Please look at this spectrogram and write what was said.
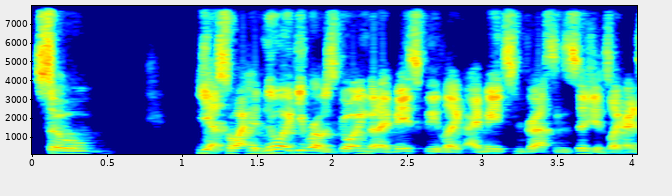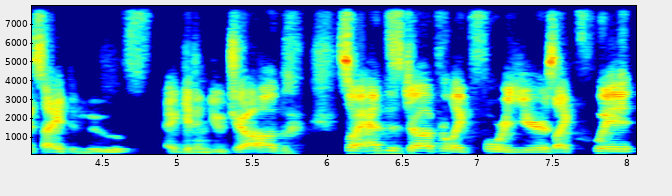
So yeah, so I had no idea where I was going, but I basically like I made some drastic decisions. Like I decided to move, I get a new job. So I had this job for like four years. I quit,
